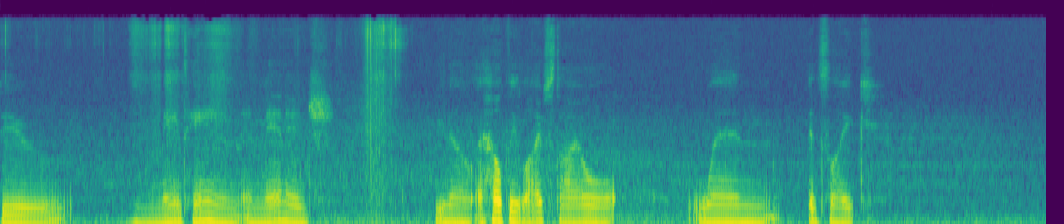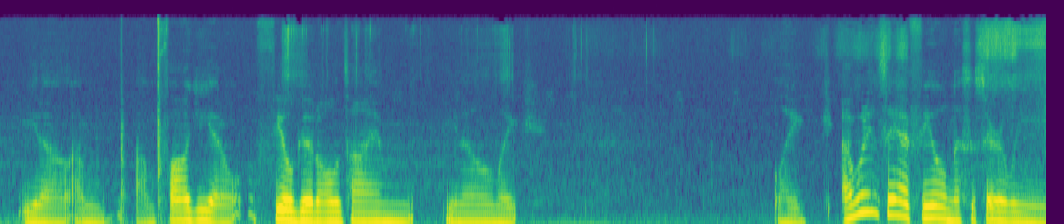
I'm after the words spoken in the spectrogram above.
to maintain and manage, you know, a healthy lifestyle when it's like, you know, I'm I'm foggy. I don't feel good all the time. You know, like like I wouldn't say I feel necessarily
